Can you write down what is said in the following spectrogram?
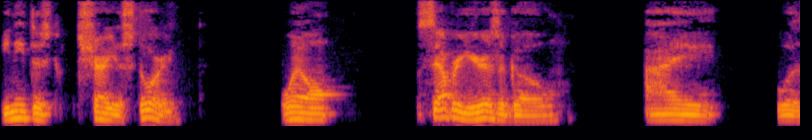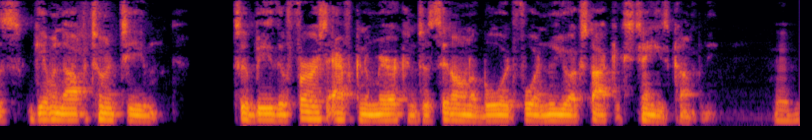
you need to share your story. Well, several years ago, I was given the opportunity to be the first African American to sit on a board for a New York Stock Exchange company. Mm-hmm.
